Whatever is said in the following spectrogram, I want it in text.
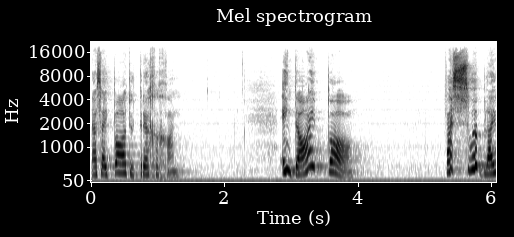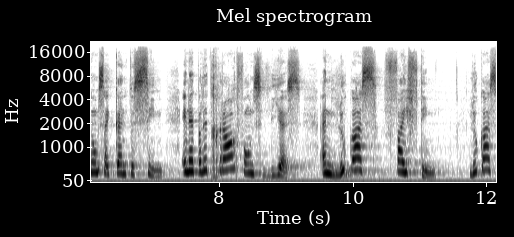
na sy pa toe teruggegaan. En daai pa was so bly om sy kind te sien en ek wil dit graag vir ons lees in Lukas 15. Lukas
